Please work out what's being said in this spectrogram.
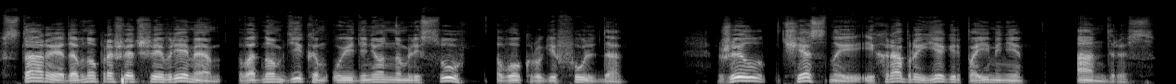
В старое, давно прошедшее время в одном диком уединенном лесу в округе Фульда жил честный и храбрый егерь по имени Андрес.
